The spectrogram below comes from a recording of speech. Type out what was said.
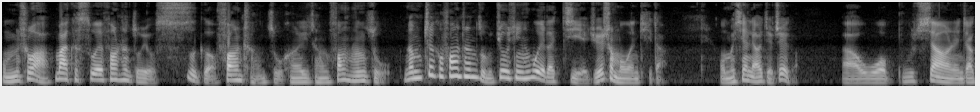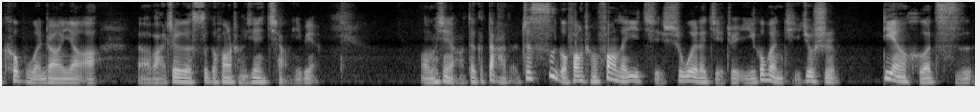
我们说啊，麦克斯韦方程组有四个方程组合成方程组，那么这个方程组究竟为了解决什么问题的？我们先了解这个啊，我不像人家科普文章一样啊，呃，把这个四个方程先讲一遍。我们先讲这个大的，这四个方程放在一起是为了解决一个问题，就是。电和磁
